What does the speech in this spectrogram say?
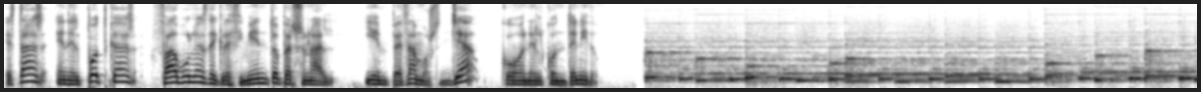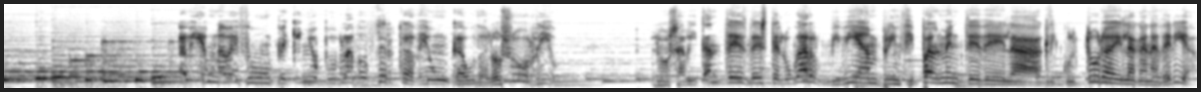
Estás en el podcast Fábulas de Crecimiento Personal y empezamos ya con el contenido. un pequeño poblado cerca de un caudaloso río. Los habitantes de este lugar vivían principalmente de la agricultura y la ganadería.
